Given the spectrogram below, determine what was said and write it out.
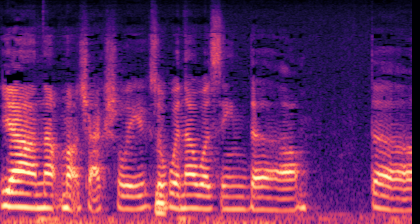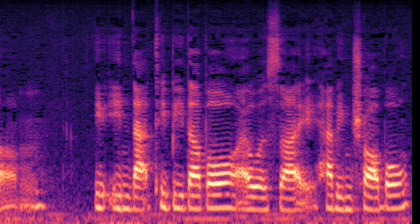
Yeah, not much actually. So when I was in the the um, in that Tibidabo, I was like having trouble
